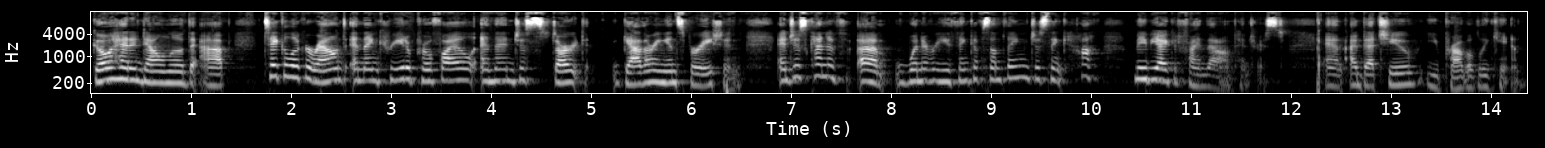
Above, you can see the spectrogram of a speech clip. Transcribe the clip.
go ahead and download the app, take a look around, and then create a profile, and then just start gathering inspiration. And just kind of, um, whenever you think of something, just think, huh, maybe I could find that on Pinterest. And I bet you, you probably can.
